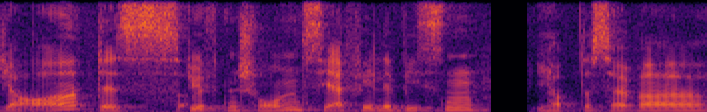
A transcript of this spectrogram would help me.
Ja, das dürften schon sehr viele wissen. Ich habe da selber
